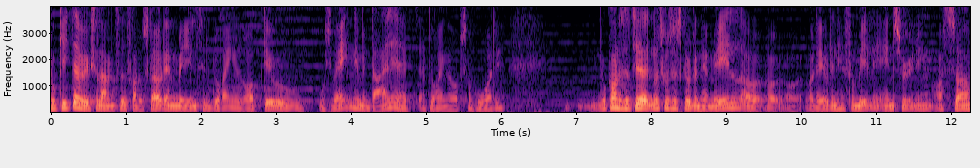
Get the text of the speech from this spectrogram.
Nu gik der jo ikke så lang tid fra du skrev den mail til du blev ringet op. Det er jo usædvanligt, men dejligt at, at blive ringet op så hurtigt. Nu kommer det så til at, nu skal du så skrive den her mail og, og, og, og lave den her formelle ansøgning, og så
